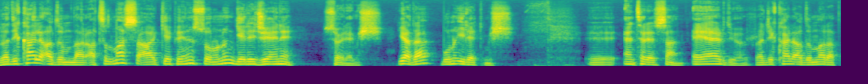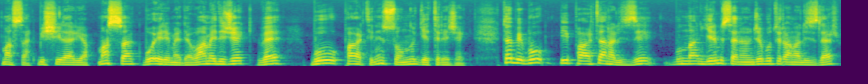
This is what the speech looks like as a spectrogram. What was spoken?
radikal adımlar atılmazsa AKP'nin sonunun geleceğini söylemiş ya da bunu iletmiş. Ee, enteresan. Eğer diyor radikal adımlar atmazsak, bir şeyler yapmazsak bu erime devam edecek ve bu partinin sonunu getirecek. Tabii bu bir parti analizi. Bundan 20 sene önce bu tür analizler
